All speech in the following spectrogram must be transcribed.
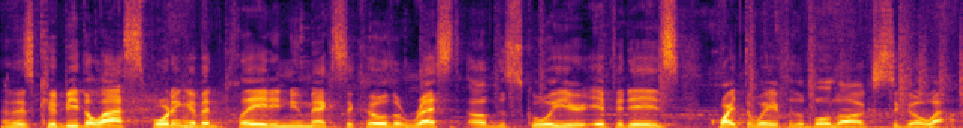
Now, this could be the last sporting event played in New Mexico the rest of the school year. If it is, quite the way for the Bulldogs to go out.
